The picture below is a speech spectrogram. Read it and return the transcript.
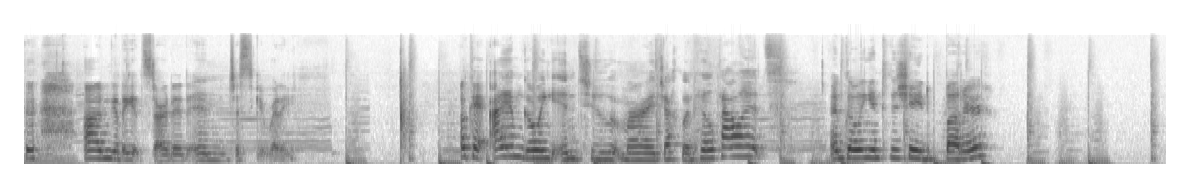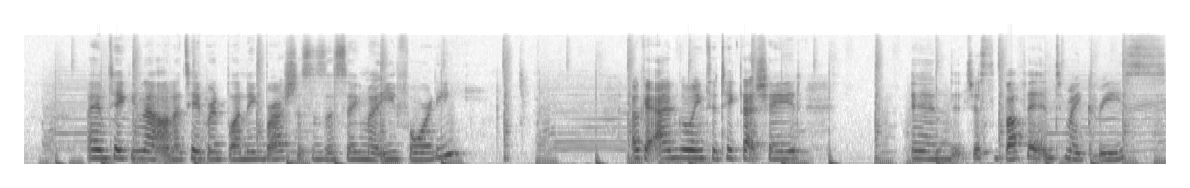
I'm gonna get started and just get ready. Okay, I am going into my Jaclyn Hill palette. I'm going into the shade Butter. I am taking that on a tapered blending brush. This is a Sigma E40. Okay, I'm going to take that shade and just buff it into my crease.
